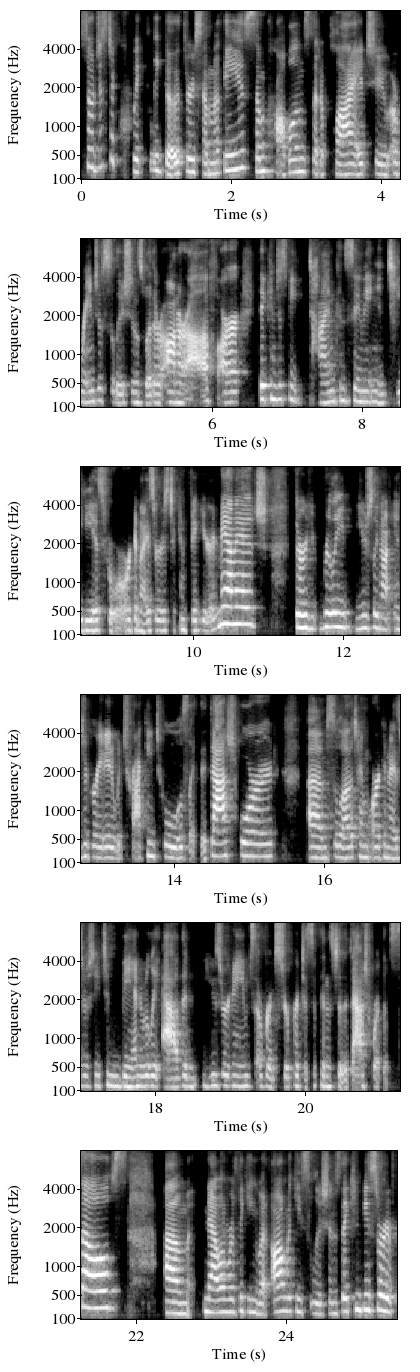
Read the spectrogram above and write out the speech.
so just to quickly go through some of these, some problems that apply to a range of solutions, whether on or off, are they can just be time consuming and tedious for organizers to configure and manage. They're really usually not integrated with tracking tools like the dashboard. Um, so a lot of the time organizers need to manually add the usernames of registered participants to the dashboard themselves. Um, now, when we're thinking about on-wiki solutions, they can be sort of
